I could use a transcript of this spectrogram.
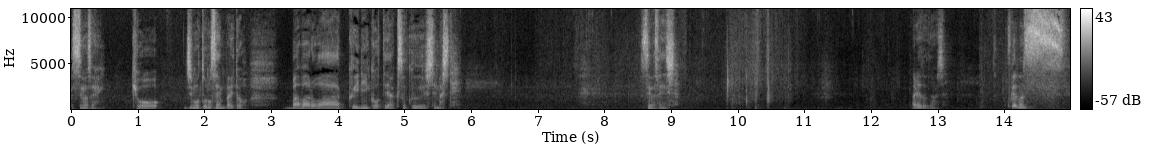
すいません。今今日地元の先輩とババロア食いに行こうって約束してまして。すいませんでしたありがとうございました。お疲れ様です。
